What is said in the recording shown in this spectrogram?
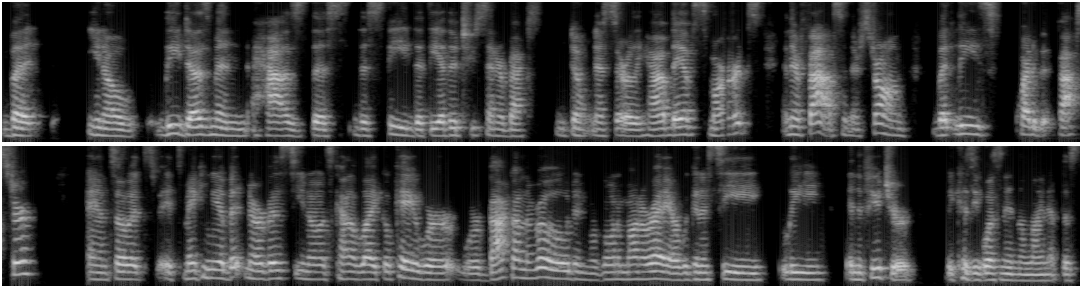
but you know Lee Desmond has this the speed that the other two center backs don't necessarily have. They have smarts and they're fast and they're strong, but Lee's quite a bit faster. And so it's it's making me a bit nervous. You know, it's kind of like, okay, we're we're back on the road and we're going to Monterey. Are we going to see Lee in the future? Because he wasn't in the lineup this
